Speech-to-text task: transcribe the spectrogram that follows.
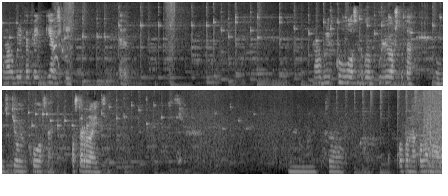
У нас будет офигенский этот А, будет классно, такой пляж что-то сделаем классно. Постараемся. Так. Опа, она поломалась.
